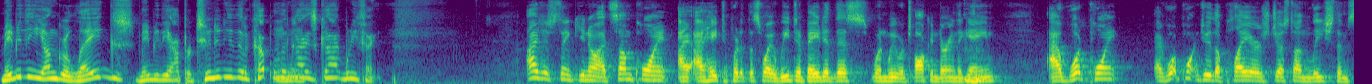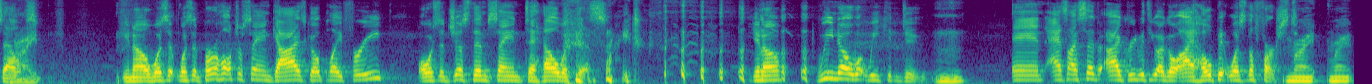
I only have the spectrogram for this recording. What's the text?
maybe the younger legs, maybe the opportunity that a couple of the guys got. What do you think? I just think, you know, at some point, I, I hate to put it this way, we debated this when we were talking during the Mm-hmm. game. At what point at what point do the players just unleash themselves? Right. You know, was it was it Berhalter saying, guys, go play free? Or was it just them saying to hell with this? Right. you know, we know what we can do. Mm-hmm. And as I said, I agreed with you. I go, I hope it was the first. Right. Right.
